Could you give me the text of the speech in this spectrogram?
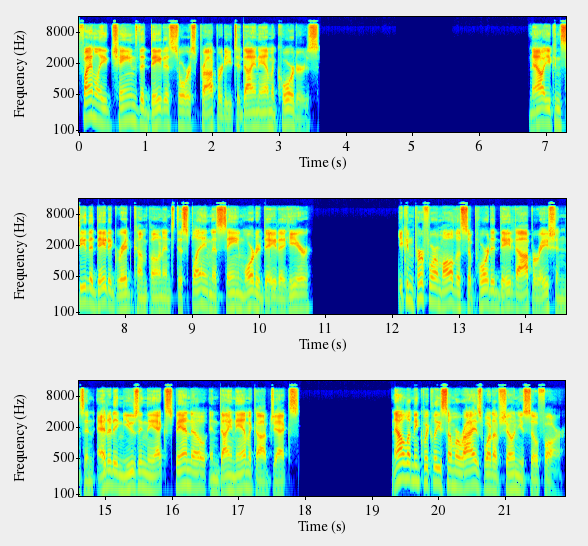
Finally, change the data source property to dynamic orders. Now you can see the data grid component displaying the same order data here. You can perform all the supported data operations and editing using the Expando and dynamic objects. Now let me quickly summarize what I've shown you so far.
